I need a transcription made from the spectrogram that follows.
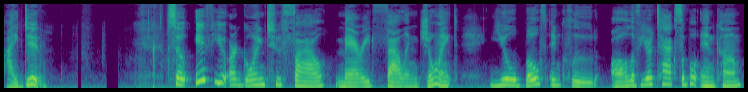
I do. So if you are going to file married filing joint, you'll both include all of your taxable income,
